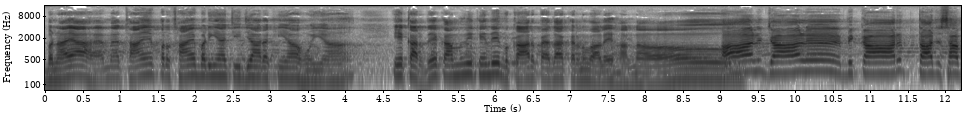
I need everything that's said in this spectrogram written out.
ਬਣਾਇਆ ਹੈ। ਮੈਂ ਥਾਂ ਪਰ ਥਾਂ ਬੜੀਆਂ ਚੀਜ਼ਾਂ ਰੱਖੀਆਂ ਹੋਈਆਂ। ਇਹ ਘਰ ਦੇ ਕੰਮ ਵੀ ਕਹਿੰਦੇ ਵਿਕਾਰ ਪੈਦਾ ਕਰਨ ਵਾਲੇ ਹਨ। ਆਲ ਜਾਲ ਵਿਕਾਰ ਤਜ ਸਭ।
